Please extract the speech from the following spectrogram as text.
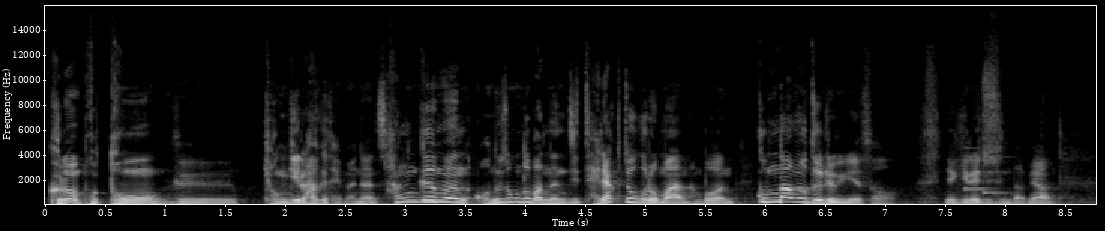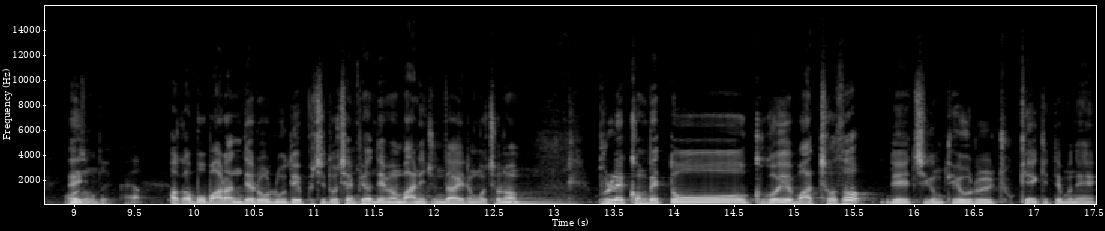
그럼 보통 그 경기를 하게 되면은 상금은 어느 정도 받는지 대략적으로만 한번 꿈나무들을 위해서 얘기를 해주신다면 어느 에? 정도일까요? 아까 뭐 말한 대로 로드 FC도 챔피언 되면 많이 준다 이런 것처럼 음, 블랙 컴뱃도 그거에 맞춰서 네 지금 대우를 좋게 했기 때문에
